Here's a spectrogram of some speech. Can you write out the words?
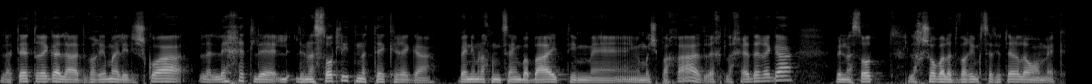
לתת רגע לדברים האלה, לשקוע, ללכת, לנסות להתנתק רגע, בין אם אנחנו נמצאים בבית עם, אה, עם המשפחה, אז ללכת לחדר רגע, ולנסות לחשוב על הדברים קצת יותר לעומק.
